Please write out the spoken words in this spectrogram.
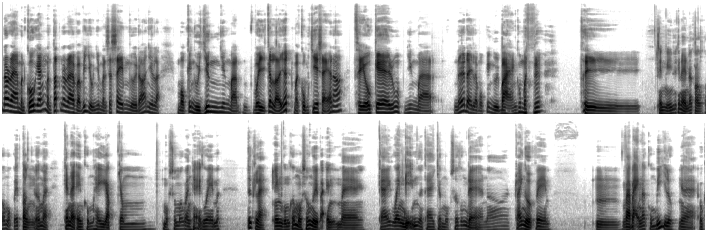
nó ra mình cố gắng mình tách nó ra và ví dụ như mình sẽ xem người đó như là một cái người dân nhưng mà vì cái lợi ích mà cùng chia sẻ nó thì ok đúng không? Nhưng mà nếu đây là một cái người bạn của mình á thì em nghĩ cái này nó còn có một cái tầng nữa mà cái này em cũng hay gặp trong một số mối quan hệ của em á tức là em cũng có một số người bạn mà cái quan điểm người ta trong một số vấn đề nó trái ngược với em. Uhm, và bạn đó cũng biết luôn như là ok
